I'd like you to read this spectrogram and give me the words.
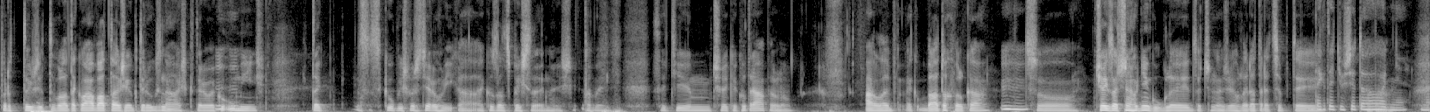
protože to byla taková vata, že, kterou znáš, kterou jako uh-huh. umíš. Tak si koupíš prostě rohlík a jako zacpeš se, než aby se tím člověk jako trápil, no. Ale jako byla to chvilka, mm-hmm. co člověk začne hodně googlit, začne že hledat recepty. Tak teď už je toho hodně. No.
